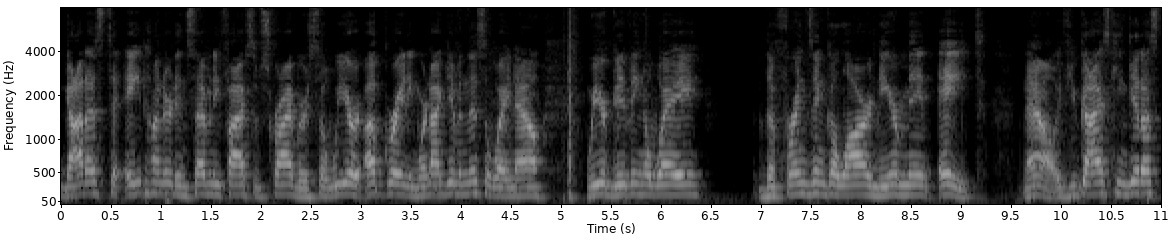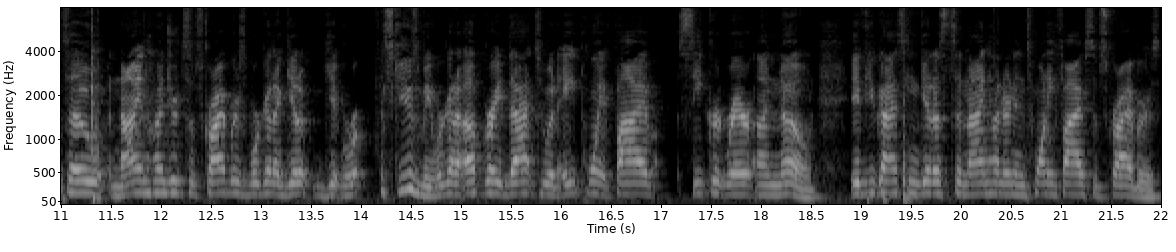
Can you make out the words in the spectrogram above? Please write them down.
got us to 875 subscribers. So we are upgrading. We're not giving this away now. We are giving away the Frenzen Galar Near Mint 8. Now, if you guys can get us to 900 subscribers, we're going to get, get, excuse me, we're going to upgrade that to an 8.5 secret rare unknown. If you guys can get us to 925 subscribers,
